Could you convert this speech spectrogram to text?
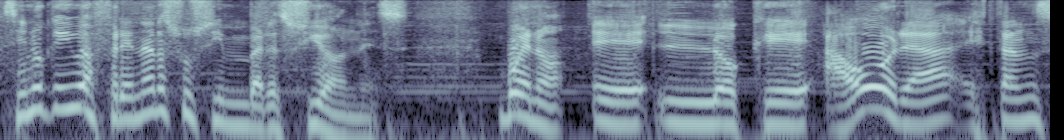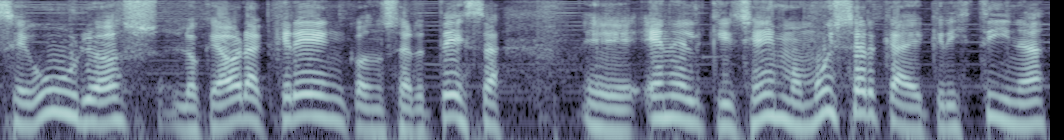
sino que iba a frenar sus inversiones. Bueno, eh, lo que ahora están seguros, lo que ahora creen con certeza en el kirchnerismo, muy cerca de Cristina,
